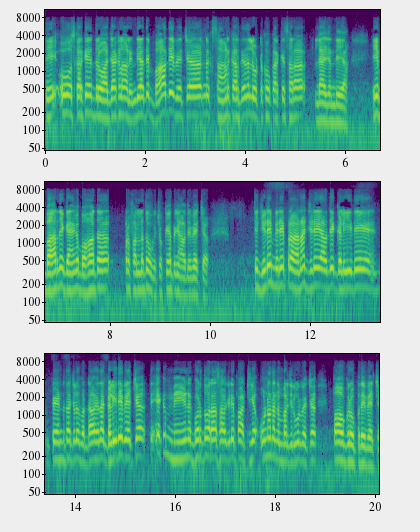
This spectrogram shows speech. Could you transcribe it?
ਤੇ ਉਹ ਉਸ ਕਰਕੇ ਦਰਵਾਜ਼ਾ ਖਲਾ ਲੈਂਦੇ ਆ ਤੇ ਬਾਅਦ ਦੇ ਵਿੱਚ ਨੁਕਸਾਨ ਕਰਦੇ ਆ ਤੇ ਲੁੱਟ ਖੋ ਕਰਕੇ ਸਾਰਾ ਲੈ ਜਾਂਦੇ ਆ। ਇਹ ਬਾਹਰ ਦੇ ਗੈਂਗ ਬਹੁਤ ਪ੍ਰਫੁੱਲਤ ਹੋ ਚੁੱਕੇ ਆ ਪੰਜਾਬ ਦੇ ਵਿੱਚ। ਤੇ ਜਿਹੜੇ ਮੇਰੇ ਭਰਾ ਨਾ, ਜਿਹੜੇ ਆਪਦੇ ਗਲੀ ਦੇ ਪਿੰਡ ਤਾਂ ਚਲੋ ਵੱਡਾ ਹੋਇਆ ਤਾਂ ਗਲੀ ਦੇ ਵਿੱਚ ਤੇ ਇੱਕ ਮੇਨ ਗੁਰਦੁਆਰਾ ਸਾਹਿਬ ਜਿਹੜੇ ਪਾਠੀ ਆ, ਉਹਨਾਂ ਦਾ ਨੰਬਰ ਜ਼ਰੂਰ ਵਿੱਚ ਪਾਓ ਗਰੁੱਪ ਦੇ ਵਿੱਚ।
